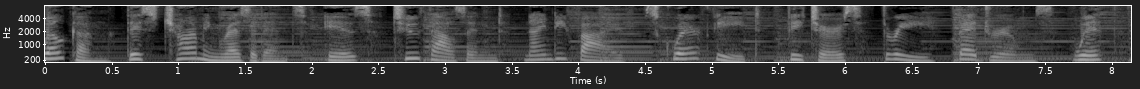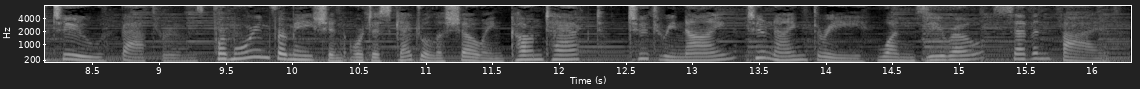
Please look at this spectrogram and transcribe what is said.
Welcome. This charming residence is 2,095 square feet. Features three bedrooms with two bathrooms. For more information or to schedule a showing, contact 239 293 1075.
